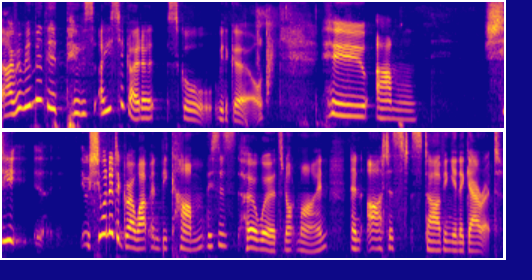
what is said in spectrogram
I remember that there was, I used to go to school with a girl who, um, she, she wanted to grow up and become, this is her words, not mine, an artist starving in a garret.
